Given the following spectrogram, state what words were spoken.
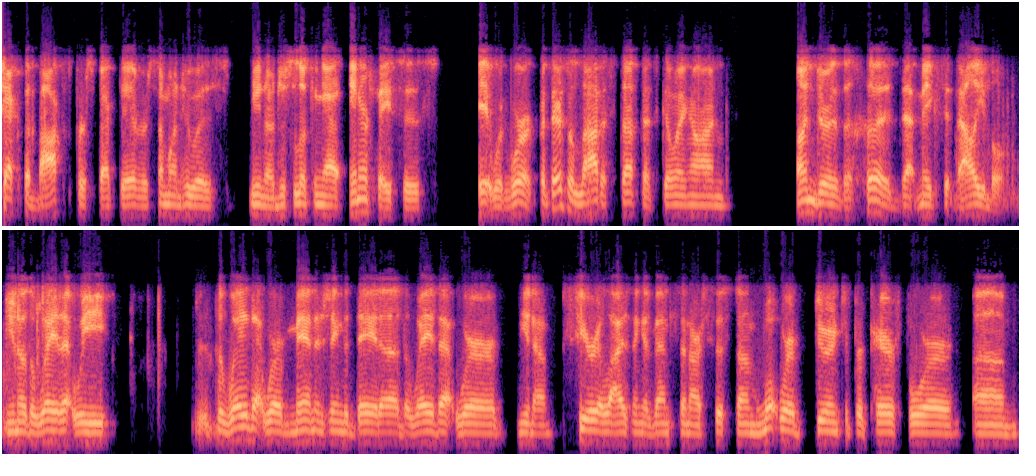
check the box perspective or someone who is you know just looking at interfaces it would work. But there's a lot of stuff that's going on under the hood that makes it valuable. You know the way that we the way that we're managing the data the way that we're you know serializing events in our system what we're doing to prepare for um,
